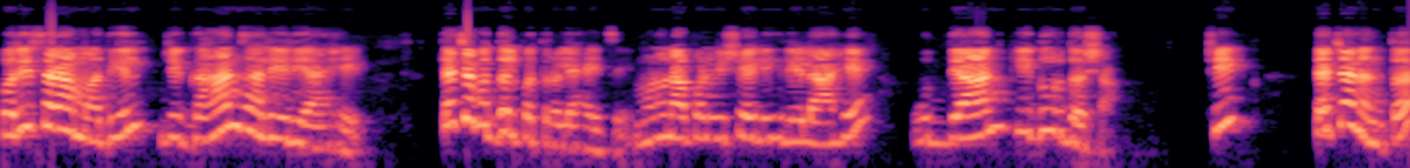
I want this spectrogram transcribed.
परिसरामधील जी घाण झालेली आहे त्याच्याबद्दल पत्र लिहायचे. म्हणून आपण विषय लिहिलेला आहे उद्यान की दुर्दशा. ठीक? त्याच्यानंतर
